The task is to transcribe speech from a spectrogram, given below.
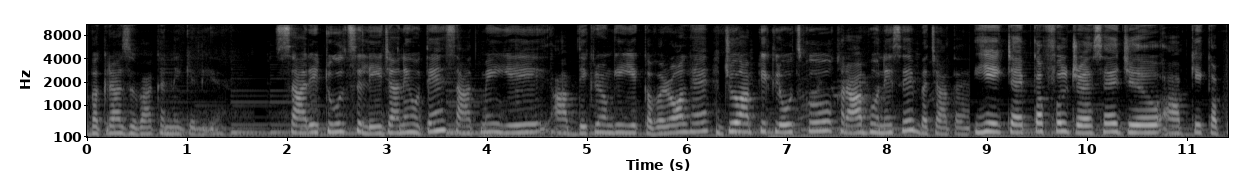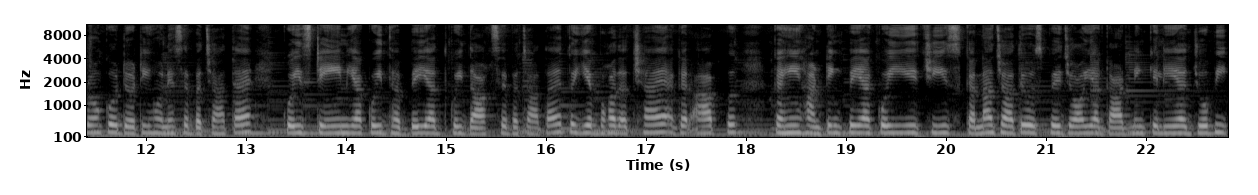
बकरा ज़ुबा करने के लिए। सारे टूल्स ले जाने होते हैं। साथ में ये आप देख रहे होंगे, ये कवरऑल है, जो आपके क्लोथ्स को ख़राब होने से बचाता है। ये एक टाइप का फुल ड्रेस है, जो आपके कपड़ों को डर्टी होने से बचाता है, कोई स्टेन या कोई धब्बे या कोई दाग से बचाता है। तो ये बहुत अच्छा है, अगर आप कहीं हंटिंग पे या कोई चीज़ करना चाहते हो, उस पर जाओ या गार्डनिंग के लिए या जो भी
